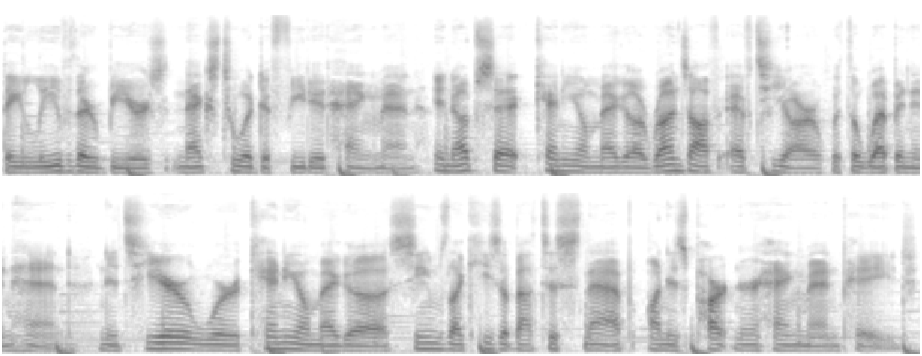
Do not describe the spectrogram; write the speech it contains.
they leave their beers next to a defeated Hangman. In upset, Kenny Omega runs off FTR with a weapon in hand, and it's here where Kenny Omega seems like he's about to snap on his partner Hangman Page.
